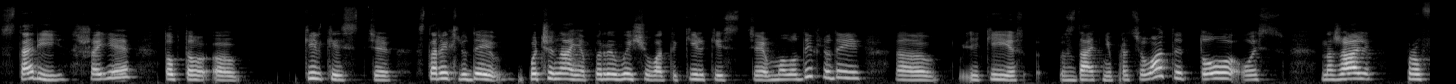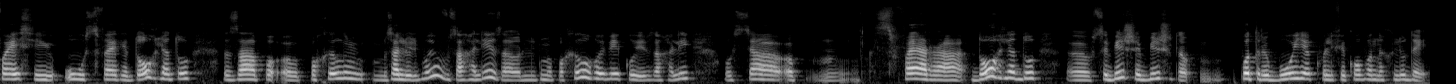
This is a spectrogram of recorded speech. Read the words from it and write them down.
старішає, тобто е, кількість старих людей починає перевищувати кількість молодих людей, е, які здатні працювати, то ось, на жаль, професії у сфері догляду за е, похилим за людьми, взагалі за людьми похилого віку, і взагалі ця е, сфера догляду е, все більше і більше потребує кваліфікованих людей.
